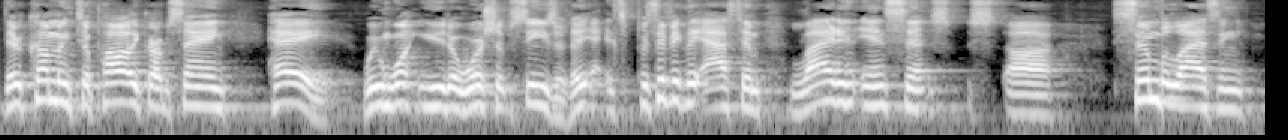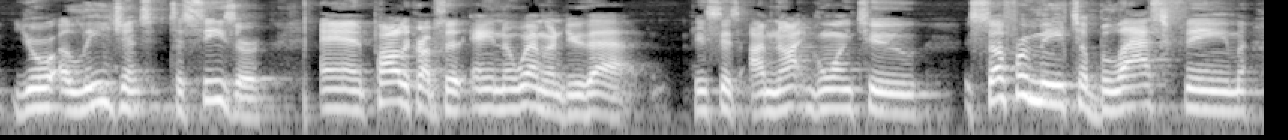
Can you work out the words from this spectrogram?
they're coming to Polycarp saying, Hey, we want you to worship Caesar. They specifically asked him, light an incense, uh, symbolizing your allegiance to Caesar. And Polycarp said, Ain't no way I'm going to do that. He says, I'm not going to suffer me to blaspheme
